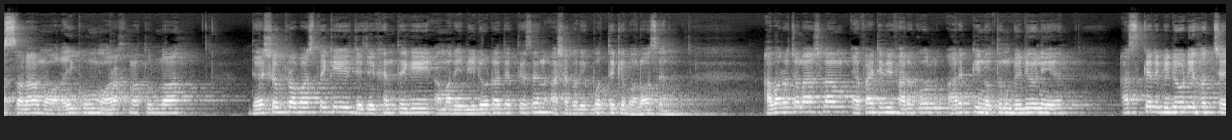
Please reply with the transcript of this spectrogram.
আসসালামু আলাইকুম ওরহমতুল্লাহ দেশ প্রবাস থেকে যে যেখান থেকে আমার এই ভিডিওটা দেখতেছেন, আশা করি প্রত্যেকে ভালো আছেন। আবারও চলে আসলাম এফআই টিভি ফারুকুল আরেকটি নতুন ভিডিও নিয়ে। আজকের ভিডিওটি হচ্ছে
